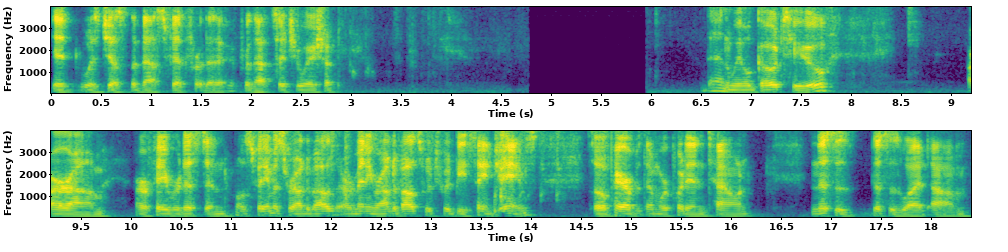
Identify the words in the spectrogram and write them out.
it was just the best fit for the for that situation. Then we'll go to our um, our favoriteest and most famous roundabouts, our mini roundabouts, which would be St. James. So a pair of them were put in town, and this is this is what um,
